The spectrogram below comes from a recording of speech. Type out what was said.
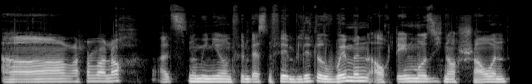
Äh, was haben wir noch als Nominierung für den besten Film? Little Women, auch den muss ich noch schauen.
